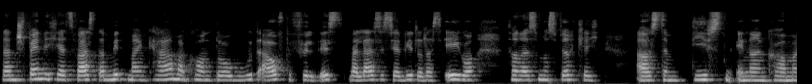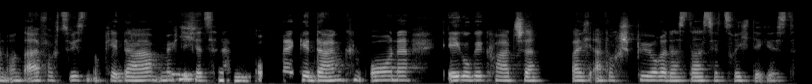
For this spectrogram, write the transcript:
dann spende ich jetzt was, damit mein Karma-Konto gut aufgefüllt ist, weil das ist ja wieder das Ego, sondern es muss wirklich aus dem tiefsten Innern kommen und einfach zu wissen, okay, da möchte ich jetzt ohne Gedanken, ohne Ego-Gequatsche, weil ich einfach spüre, dass das jetzt richtig ist.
